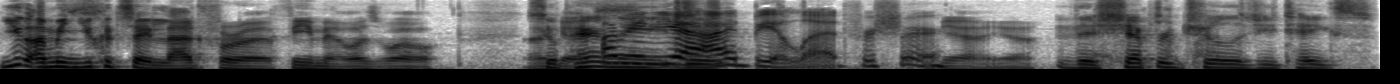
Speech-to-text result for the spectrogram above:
Huh. You, I mean, you could say lad for a female as well. I So guess. I mean, yeah, the- I'd be a lad for sure. yeah, yeah. the Shepard trilogy takes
